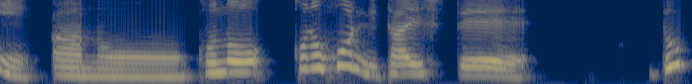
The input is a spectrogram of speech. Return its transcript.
に、あのこの、この本に対して、読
